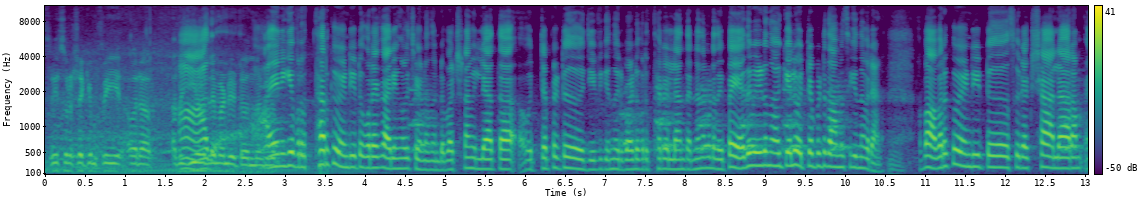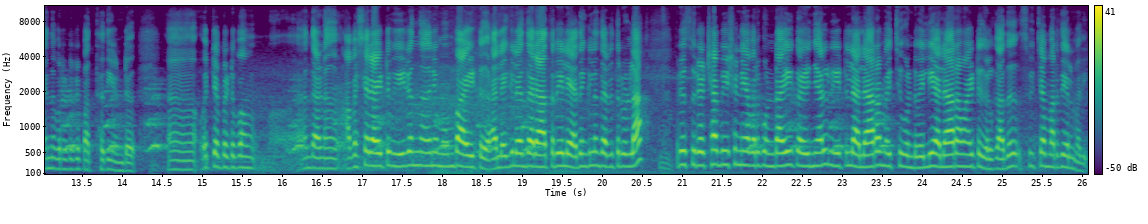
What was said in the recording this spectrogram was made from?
സ്ത്രീ സുരക്ഷയ്ക്കും സ്ത്രീ വേണ്ടിയിട്ട് എനിക്ക് വൃദ്ധർക്ക് വേണ്ടിയിട്ട് കുറേ കാര്യങ്ങൾ ചെയ്യണമെന്നുണ്ട്. ഭക്ഷണമില്ലാത്ത ഒറ്റപ്പെട്ട് ജീവിക്കുന്ന ഒരുപാട് വൃദ്ധരെല്ലാം തന്നെ നമ്മുടെ ഇപ്പോൾ ഏത് വീട് നോക്കിയാലും ഒറ്റപ്പെട്ട് താമസിക്കുന്നവരാണ്. അപ്പോൾ അവർക്ക് വേണ്ടിയിട്ട് സുരക്ഷാ അലാറം എന്ന് പറഞ്ഞിട്ടൊരു പദ്ധതിയുണ്ട്. ഒറ്റപ്പെട്ടിപ്പം ഒറ്റപ്പെട്ട് ഇപ്പം എന്താണ് അവശരായിട്ട് വീഴുന്നതിന് മുമ്പായിട്ട് അല്ലെങ്കിൽ എന്താ രാത്രിയിൽ ഏതെങ്കിലും തരത്തിലുള്ള ഒരു സുരക്ഷാ ഭീഷണി അവർക്ക് ഉണ്ടായി കഴിഞ്ഞാൽ വീട്ടിൽ അലാറം വെച്ചുകൊണ്ട് വലിയ അലാറമായിട്ട് കേൾക്കുക. അത് സ്വിച്ച് അമർത്തിയാൽ മതി.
